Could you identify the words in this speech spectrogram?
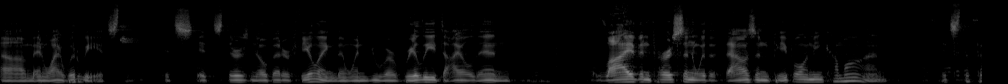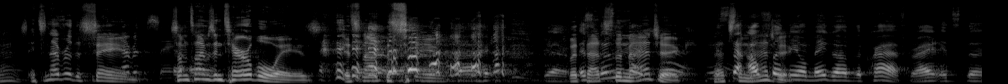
Um, and why would we? It's it's it's there's no better feeling than when you are really dialed in live in person with a thousand people. I mean, come on. It's the best. It's never the same. never the same. Sometimes in terrible ways. It's not the same. But It's that's the literally like- magic. That's it's the the, alpha magic. and the omega of the craft, right? It's the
